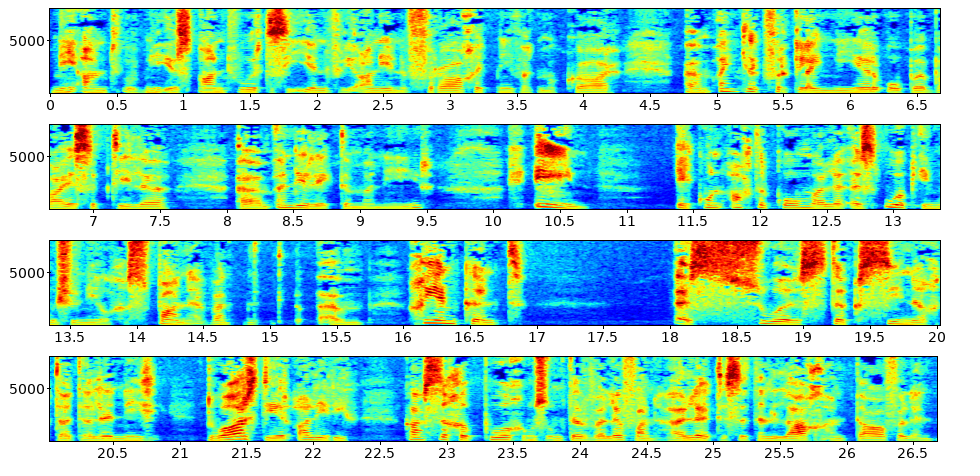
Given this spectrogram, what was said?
Nie antwoord nie eers antwoord as die een vir die ander 'n vraag het nie wat mekaar um, eintlik verkleineer op 'n baie subtiele um, indirekte manier. En ek kon agterkom hulle is ook emosioneel gespanne want um, geen kind is so stuk sienig dat hulle nie dwars deur al hierdie kassige pogings om ter wille van hulle te sit en lag aan tafel en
